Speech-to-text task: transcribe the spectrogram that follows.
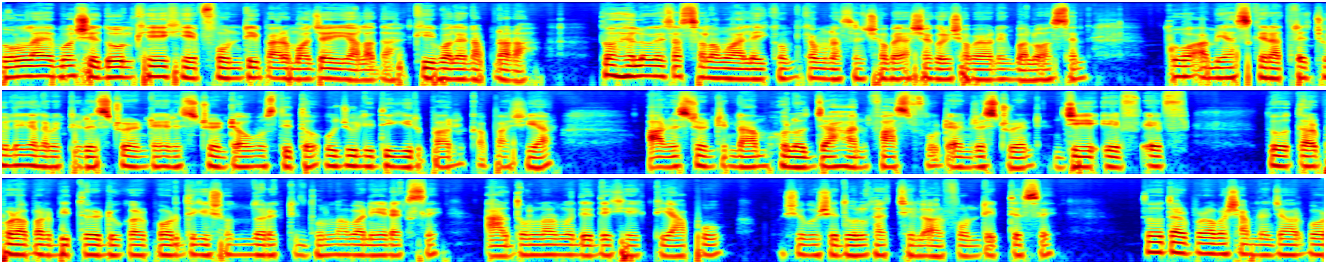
দোলনায় বসে দোল খেয়ে খেয়ে ফোন টিপার মজাই আলাদা। কি বলেন আপনারা? তো হ্যালো গেস আসসালামু আলাইকুম। কেমন আছেন সবাই? আশা করি সবাই অনেক ভালো আছেন। তো আমি আজকে রাত্রে চলে গেলাম একটি রেস্টুরেন্টে রেস্টুরেন্টে অবস্থিত উজুলি দিঘির পার কাপাসিয়ার আর রেস্টুরেন্টের নাম হলো Jahan fast food and restaurant J F F তো তারপর আবার ভিতরে ঢোকার পর দেখি সুন্দর একটি দোলনা বানিয়ে রাখছে। আর দোলনার মধ্যে দেখি একটি আপু বসে বসে দোল খাচ্ছিল আর ফোন টিপতেছে। তো তারপর আবার সামনে যাওয়ার পর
